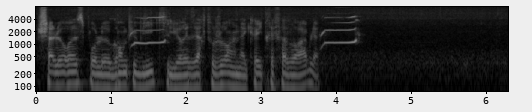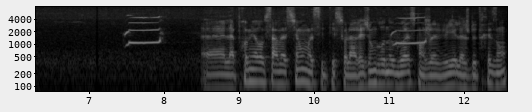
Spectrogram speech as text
chaleureuse pour le grand public, qui lui réserve toujours un accueil très favorable. Euh, la première observation, moi, c'était sur la région grenobloise quand j'avais l'âge de 13 ans.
